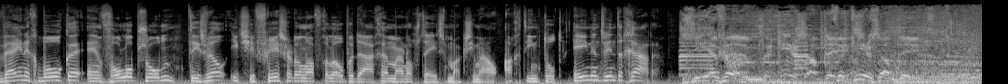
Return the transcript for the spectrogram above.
weinig wolken en volop zon. Het is wel ietsje frisser dan afgelopen dagen... maar nog steeds maximaal 18 tot 21 graden. ZFM, verkeersupdate. verkeersupdate.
